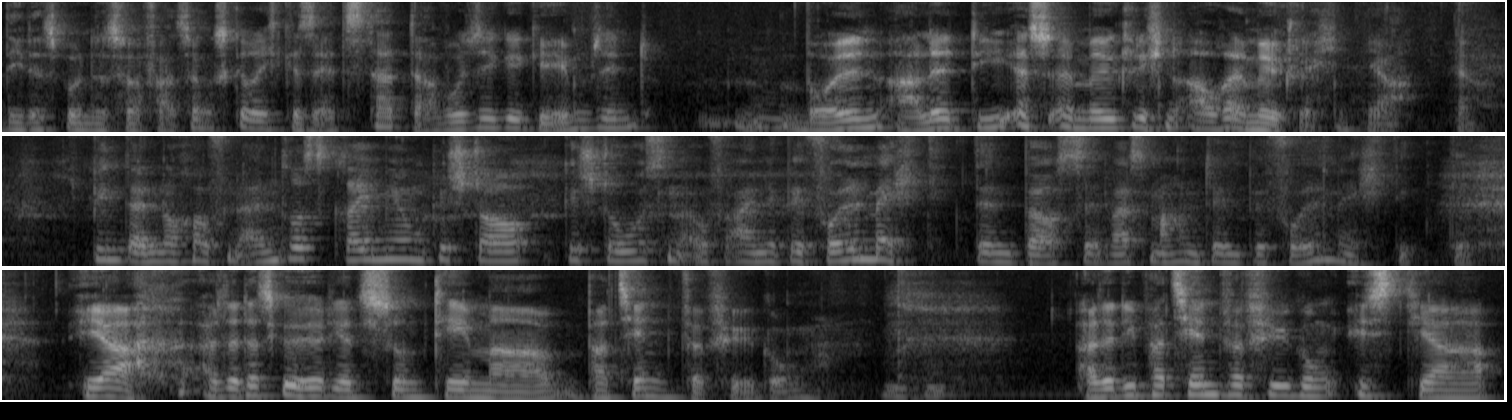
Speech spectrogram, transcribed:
die das Bundesverfassungsgericht gesetzt hat, da, wo sie gegeben sind, wollen alle, die es ermöglichen, auch ermöglichen. Ja, ja. Ich bin dann noch auf ein anderes Gremium gesto gestoßen, auf eine Bevollmächtigung Börse. Was machen denn Bevollmächtigte? Ja, also das gehört jetzt zum Thema Patientenverfügung. Mhm. Also die Patientenverfügung ist ja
